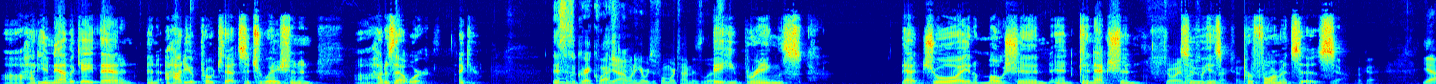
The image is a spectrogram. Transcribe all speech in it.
Uh, how do you navigate that, and, and how do you approach that situation, and uh, how does that work? Thank you. This is a great question. Yeah, I want to hear just one more time this Way list. he brings that joy and emotion and connection Joy, to his connection. performances. Yeah. Okay. Yeah.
